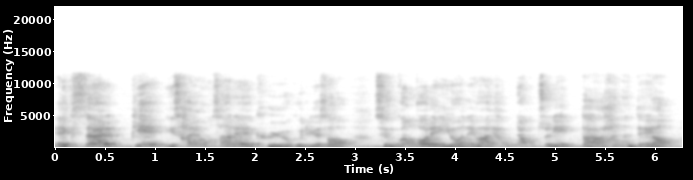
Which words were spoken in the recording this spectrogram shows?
XRP 이 사용 사례 교육을 위해서 증권거래위원회와 협력 중에 있다 하는데요.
